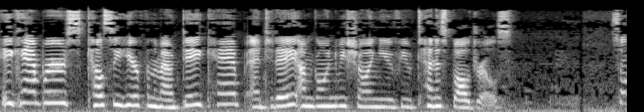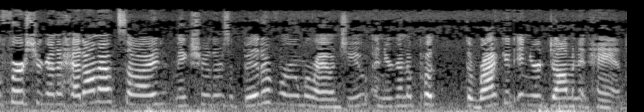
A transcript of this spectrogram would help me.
Tigers, Kelsey here from the Mount Day Camp, and today I'm going to be showing you a few tennis ball drills. So first you're gonna head on outside, make sure there's a bit of room around you, and you're gonna put the racket in your dominant hand.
